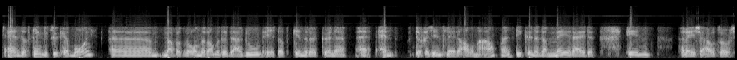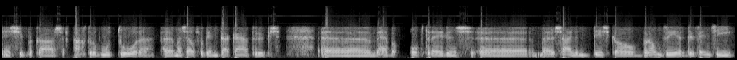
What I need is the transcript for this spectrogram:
En dat klinkt natuurlijk heel mooi. Uh, maar wat we onder andere daar doen, is dat kinderen kunnen, uh, en de gezinsleden allemaal, hè, die kunnen dan meerijden in raceauto's, in supercars, achterop motoren, uh, maar zelfs ook in Dakar-trucks. we hebben optredens, silent disco, brandweer, defensie.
